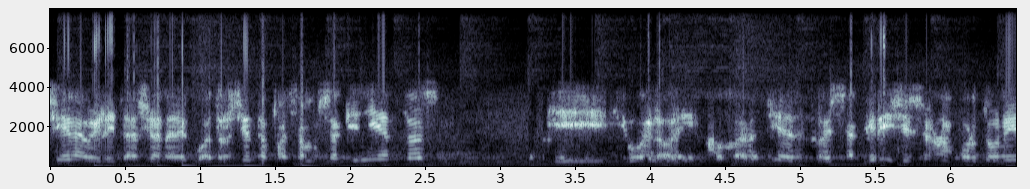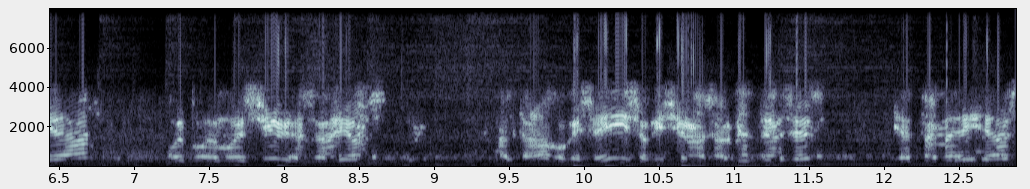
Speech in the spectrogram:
100 habilitaciones, de 400 pasamos a 500, y, y bueno, y convirtiendo esa crisis en una oportunidad, hoy podemos decir, gracias a Dios, al trabajo que se hizo, que hicieron los sarmientenses, y a estas medidas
